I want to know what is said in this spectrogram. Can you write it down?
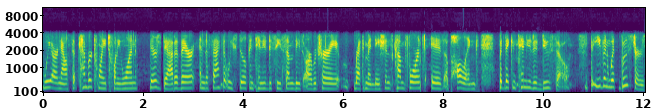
We are now September 2021 there's data there, and the fact that we still continue to see some of these arbitrary recommendations come forth is appalling, but they continue to do so. Even with boosters,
